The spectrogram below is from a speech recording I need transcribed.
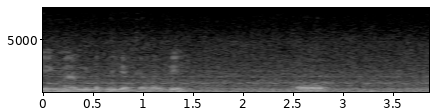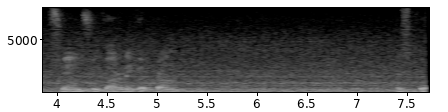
किया कि मैंने अपनी पत्नी की हत्या कर दी। और स्वयं स्वीकारने के उपरांत इसको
